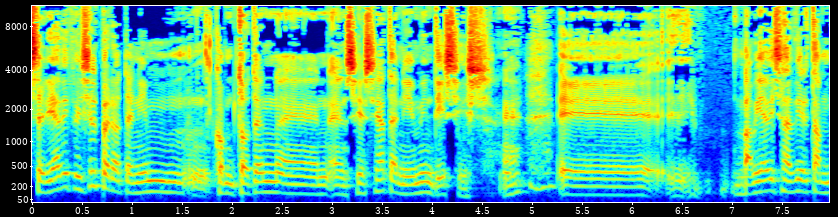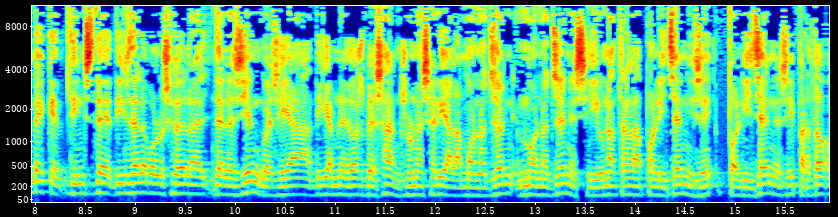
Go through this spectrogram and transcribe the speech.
Seria difícil, però tenim, com tot en, en, en ciència, tenim indicis. Eh? Uh -huh. eh, M'havia deixat dir també que dins de, dins de l'evolució de, de les llengües hi ha, diguem-ne, dos vessants. Una seria la monogènesi i una altra la poligènesi, poligènesi perdó,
